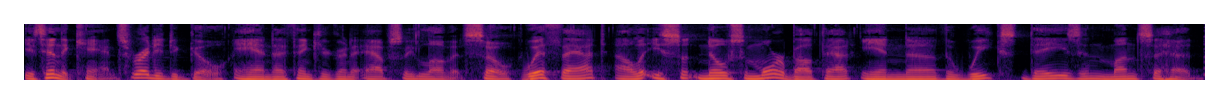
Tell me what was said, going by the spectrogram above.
it's in the can. It's ready to go. And i think you're going to absolutely love it. So with that i'll let you know some more about that in uh, the weeks days and months ahead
